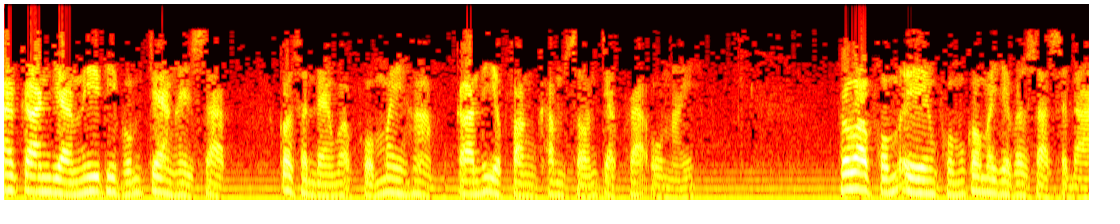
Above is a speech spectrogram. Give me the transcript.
อาการอย่างนี้ที่ผมแจ้งให้ทราบ ก็แสดงว่าผมไม่ห้าม การที่จะฟังคำสอนจากพระองค์ไหนเพราะว่าผมเองผมก็ไม่ใช่พระศาสดา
